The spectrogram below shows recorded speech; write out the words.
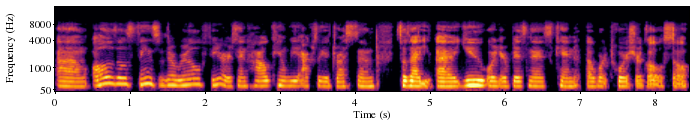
um, all of those things they're real fears and how can we actually address them so that uh, you or your business can uh, work towards your goals? So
